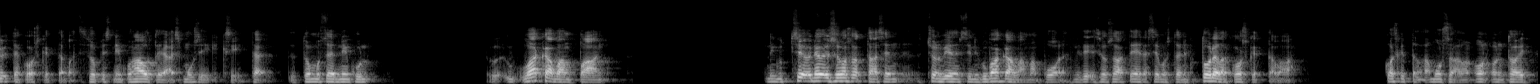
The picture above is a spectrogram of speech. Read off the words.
yhtä koskettavaa, että se sopisi niin kuin hautajaismusiikiksi. Että tuommoiseen niin kuin vakavampaan, niin kuin se, se osoittaa sen John Williamsin niin kuin vakavamman puolen, miten se osaa tehdä semmoista niin kuin todella koskettavaa, koskettavaa musaa, on, on, on toi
